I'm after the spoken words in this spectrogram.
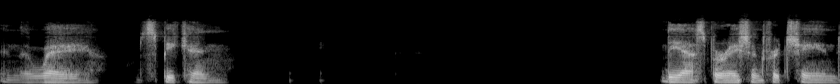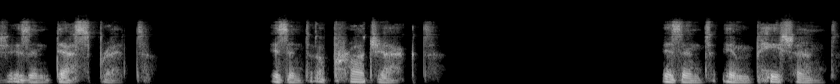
in the way I'm speaking, the aspiration for change isn't desperate. isn't a project, isn't impatient,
